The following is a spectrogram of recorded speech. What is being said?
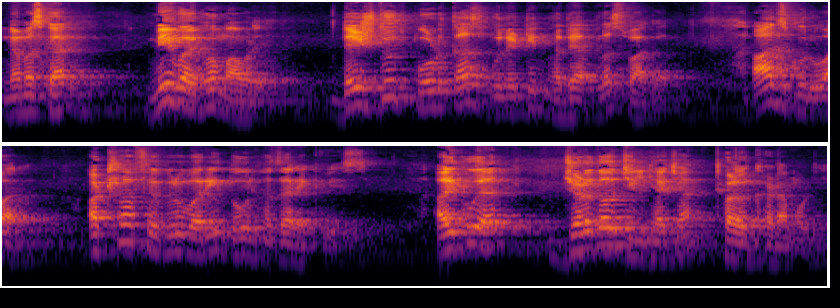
नमस्कार मी वैभव मावळे. देशदूत पॉडकास्ट बुलेटिनमध्ये आपलं स्वागत. आज गुरुवार अठरा फेब्रुवारी दोन हजार एकवीस. ऐकूयात जळगाव जिल्ह्याच्या ठळक घडामोडी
